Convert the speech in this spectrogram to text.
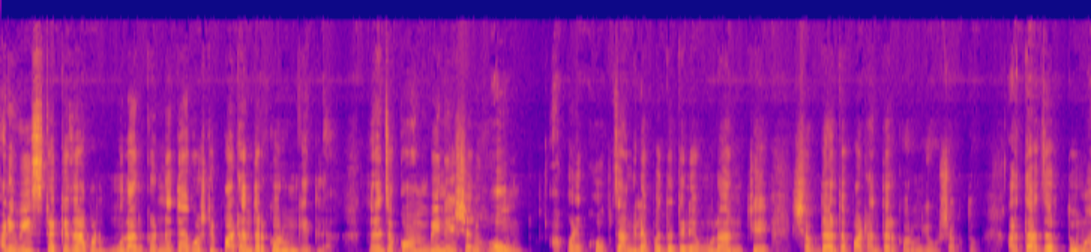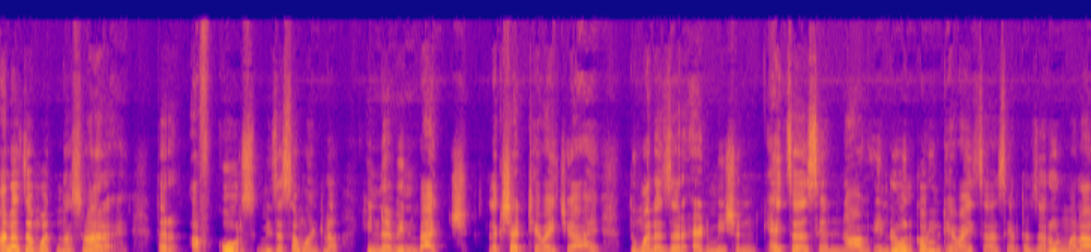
आणि वीस टक्के जर आपण मुलांकडनं त्या गोष्टी पाठांतर करून घेतल्या तर यांचं कॉम्बिनेशन होऊन आपण खूप चांगल्या पद्धतीने मुलांचे शब्दार्थ पाठांतर करून घेऊ शकतो. अर्थात जर तुम्हाला जमत नसणार आहे तर ऑफकोर्स मी जसं म्हटलं ही नवीन बॅच लक्षात ठेवायची आहे. तुम्हाला जर ॲडमिशन घ्यायचं असेल नाव एनरोल करून ठेवायचं असेल तर जरूर मला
